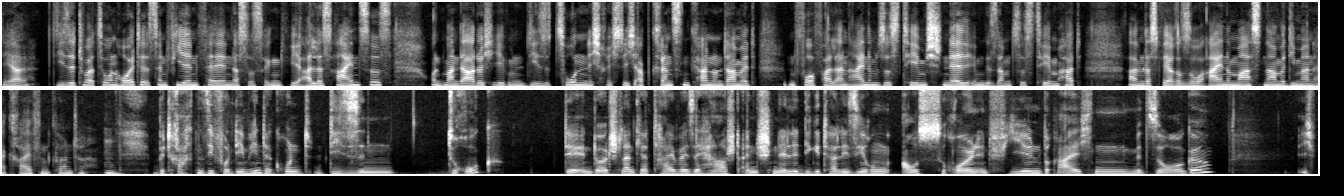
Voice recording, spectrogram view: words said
ja, die Situation heute ist in vielen Fällen, dass das irgendwie alles eins ist und man dadurch eben diese Zonen nicht richtig abgrenzen kann und damit einen Vorfall an einem System schnell im Gesamtsystem hat. Ähm, das wäre so eine Maßnahme, die man ergreifen könnte. Mhm. Betrachten Sie vor dem Hintergrund diesen Druck der in Deutschland ja teilweise herrscht, eine schnelle Digitalisierung auszurollen in vielen Bereichen mit Sorge. Ich,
